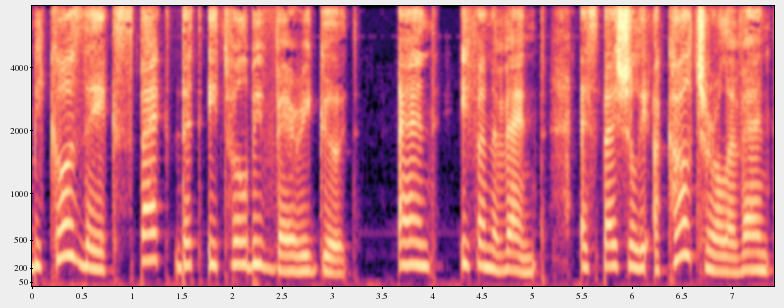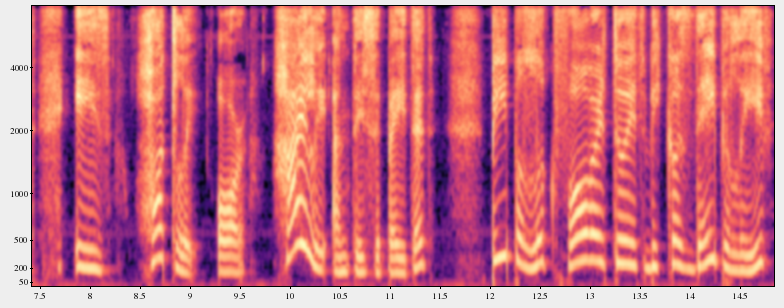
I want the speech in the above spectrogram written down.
because they expect that it will be very good. And if an event, especially a cultural event, is hotly or highly anticipated, people look forward to it because they believe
